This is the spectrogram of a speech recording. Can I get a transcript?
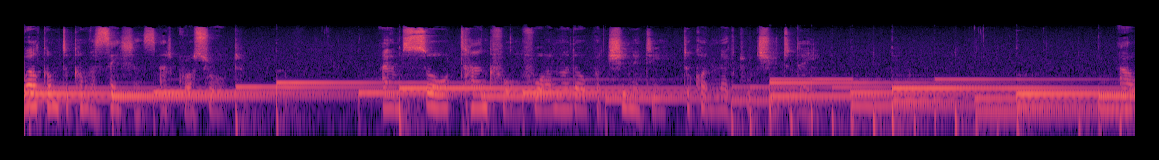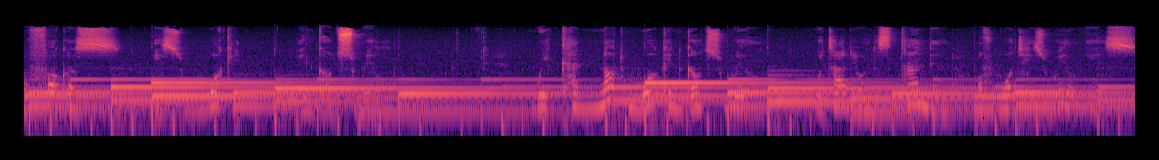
Welcome to Conversations at Crossroad. I am so thankful for another opportunity to connect with you today. Our focus is walking in God's will. We cannot walk in God's will without the understanding of what His will is.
